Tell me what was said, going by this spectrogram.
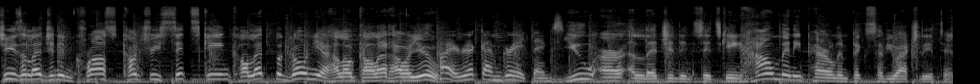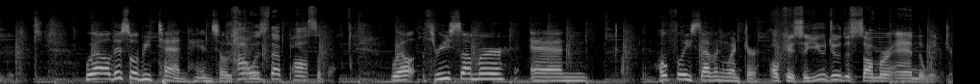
She's a legend in cross-country sit skiing, Colette Bourgonje. Hello, Colette. How are you? Hi, Rick. I'm great, thanks. You are a legend in sit skiing. How many Paralympics have you actually attended? Well, this will be 10 in Sochi. How is that possible? Well, three summer and hopefully seven winter. Okay, so you do the summer and the winter.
